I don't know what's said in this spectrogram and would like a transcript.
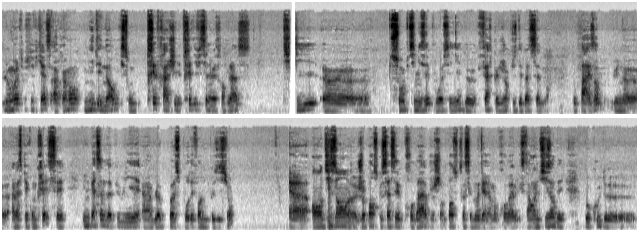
le mouvement plus efficace a vraiment mis des normes qui sont très fragiles et très difficiles à mettre en place, qui sont optimisés pour essayer de faire que les gens puissent débattre sainement. Donc, par exemple, une, euh, un aspect concret, c'est une personne va publier un blog post pour défendre une position euh, en disant euh, je pense que ça c'est probable, je pense que ça c'est modérément probable, etc. En utilisant des, beaucoup de,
